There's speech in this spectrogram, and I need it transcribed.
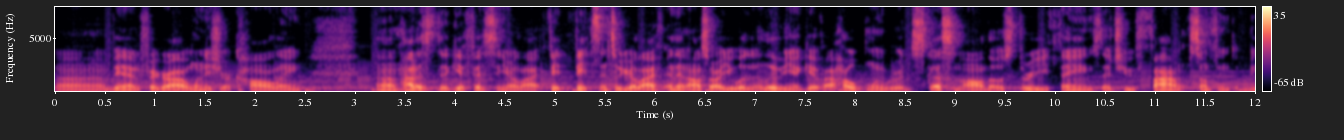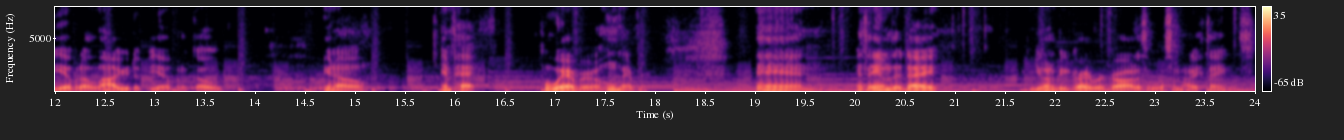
uh, being able to figure out when is your calling, um, how does the gift fits in your life fit fits into your life and then also are you willing to live in your gift i hope when we were discussing all those three things that you found something to be able to allow you to be able to go you know, impact whoever or whomever. And at the end of the day, you're to be great regardless of what somebody thinks.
